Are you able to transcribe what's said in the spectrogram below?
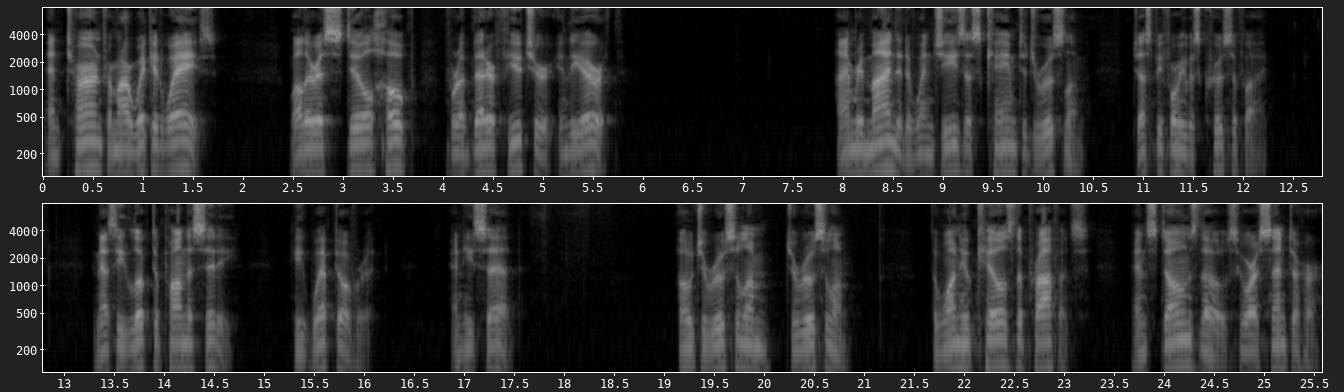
and turn from our wicked ways, while there is still hope for a better future in the earth. I am reminded of when Jesus came to Jerusalem just before he was crucified. And as he looked upon the city, he wept over it, and he said, O Jerusalem, Jerusalem, the one who kills the prophets and stones those who are sent to her.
